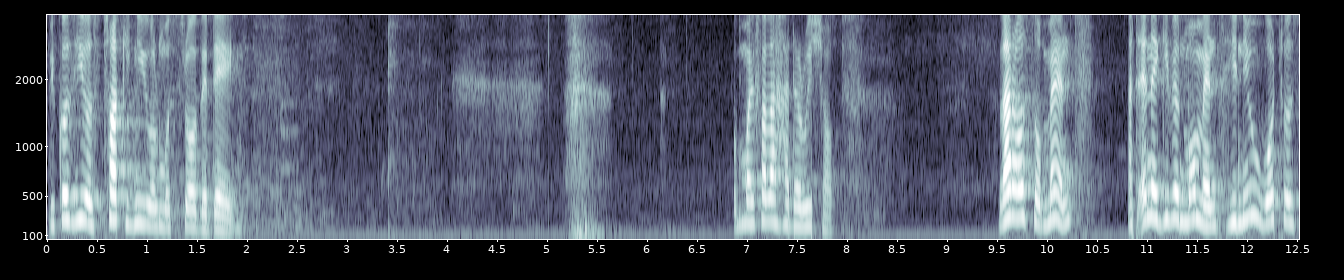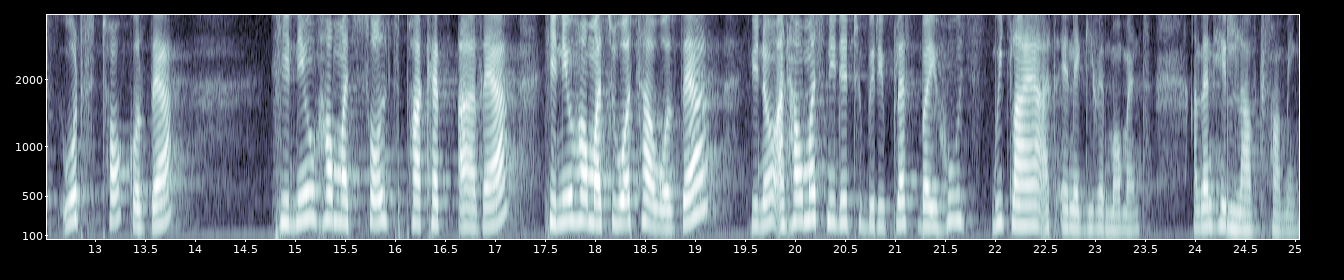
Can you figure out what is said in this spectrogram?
because he was tracking you almost throughout the day. My father had a shop. That also meant at any given moment, he knew what, was, what stock was there, he knew how much salt packets are there. He knew how much water was there, you know, and how much needed to be replaced by who's, which liar at any given moment. And then he loved farming.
